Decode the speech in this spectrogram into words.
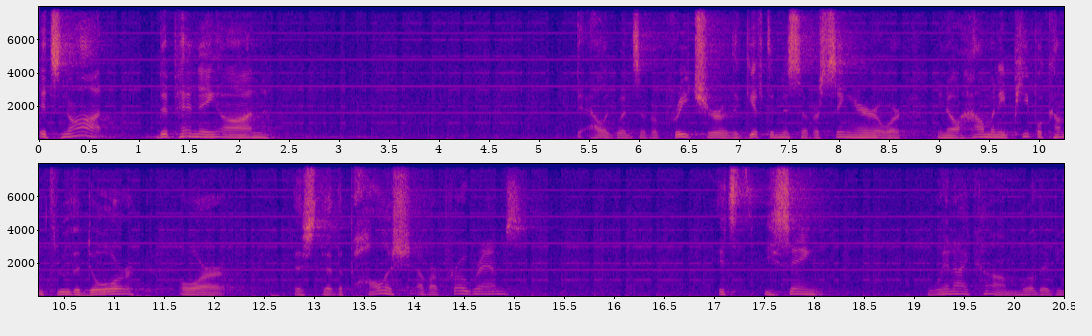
It's not depending on the eloquence of a preacher or the giftedness of a singer or you know how many people come through the door or this, the, the polish of our programs it's he's saying when i come will there be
